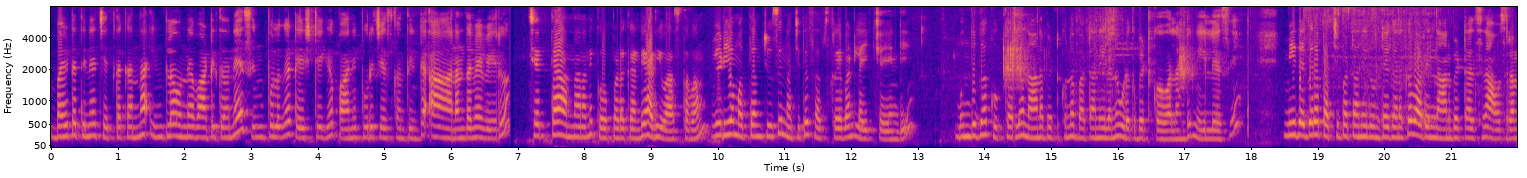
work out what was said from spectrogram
బయట తినే చెత్త కన్నా ఇంట్లో ఉన్న వాటితోనే సింపుల్గా టేస్టీగా పానీపూరి చేసుకొని తింటే ఆ ఆనందమే వేరు. చెత్త అన్నానని కోప్పడకండి అది వాస్తవం. వీడియో మొత్తం చూసి నచ్చితే సబ్స్క్రైబ్ అండ్ లైక్ చేయండి. ముందుగా కుక్కర్లో నానబెట్టుకున్న బఠానీలను ఉడకబెట్టుకోవాలండి నీళ్ళేసి. మీ దగ్గర పచ్చి బఠానీలు ఉంటే కనుక వాటిని నానబెట్టాల్సిన అవసరం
